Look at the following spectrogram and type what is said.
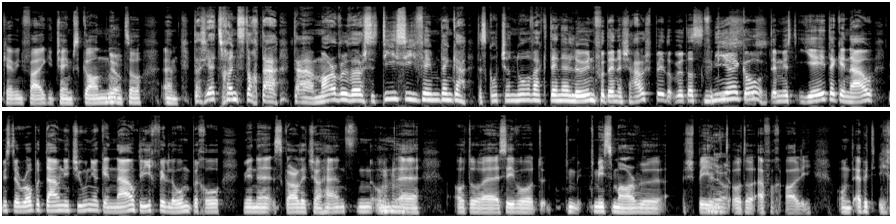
Kevin Feige, James Gunn Ja. und so. Ähm, das jetzt könnte es doch den, den Marvel vs. DC-Film dann geben. Das geht schon nur wegen diesen Löhnen von diesen Schauspielern, würde das nie Vergiss gehen. es. Dann müsste jeder genau, müsste Robert Downey Jr. genau gleich viel Lohn bekommen wie eine Scarlett Johansson und Mhm. äh, oder äh, sie, wo die, die Miss Marvel spielt Ja. oder einfach alle. Und eben, ich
